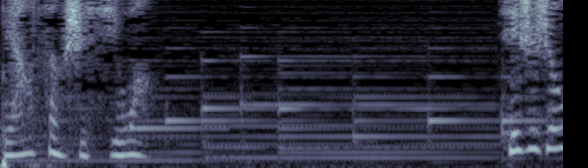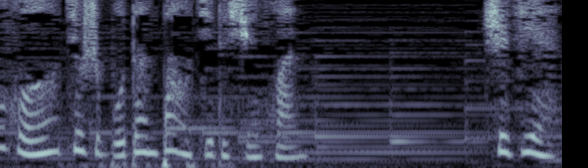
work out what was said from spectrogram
不要丧失希望。其实生活就是不断暴击的循环，世界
